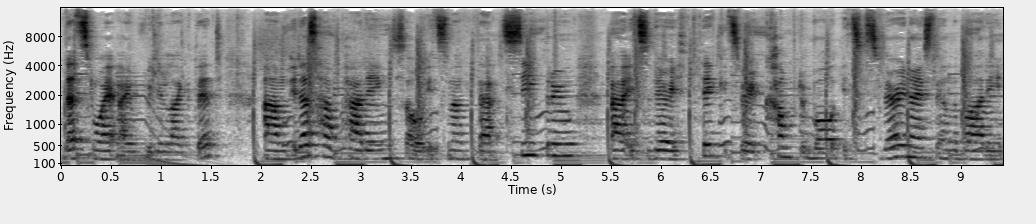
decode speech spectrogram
That's why I really liked it. Um, it does have padding so it's not that see-through uh, it's very thick it's very comfortable it sits very nicely on the body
